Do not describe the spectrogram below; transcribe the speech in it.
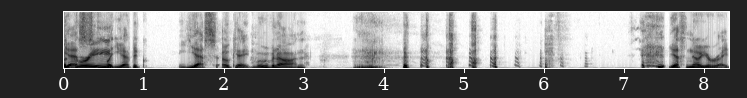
yes, Agree? but you have to yes. Okay, moving on. yes, no, you're right.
